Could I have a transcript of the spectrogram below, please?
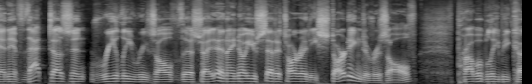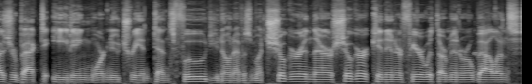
and if that doesn't really resolve this, and I know you said it's already starting to resolve, probably because you're back to eating more nutrient dense food. You don't have as much sugar in there. Sugar can interfere with our mineral balance.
